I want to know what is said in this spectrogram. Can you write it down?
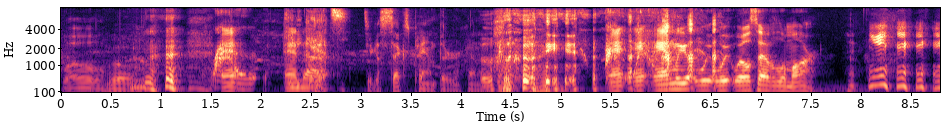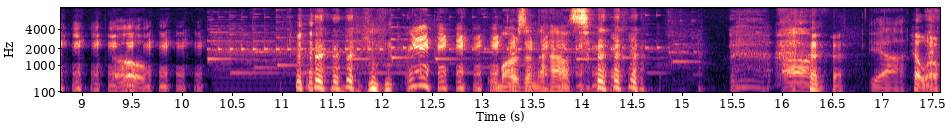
Whoa. Whoa. And, and, uh, Cats. It's like a Sex Panther kind of. and, and, and we, we we also have Lamar. oh. Lamar's in the house. um, yeah. Hello.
